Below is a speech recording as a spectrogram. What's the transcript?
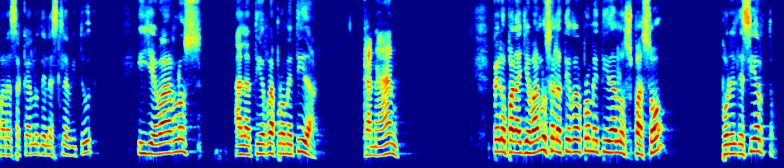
para sacarlos de la esclavitud y llevarlos a la tierra prometida, Canaán. Pero para llevarlos a la tierra prometida los pasó por el desierto.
